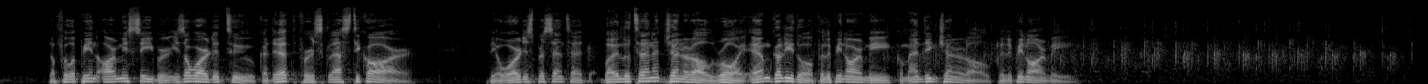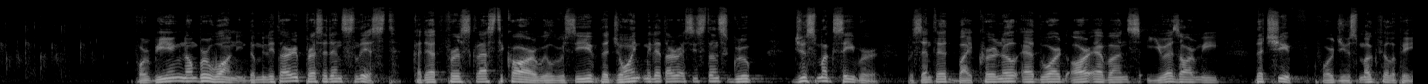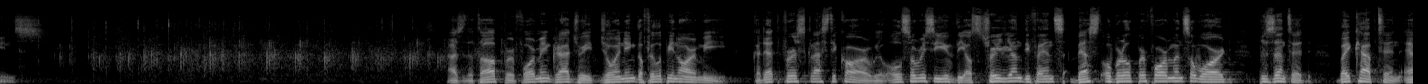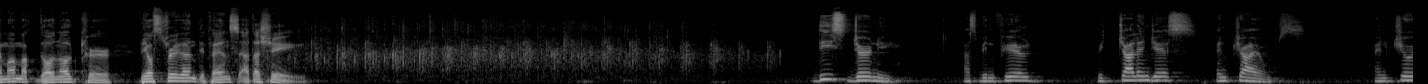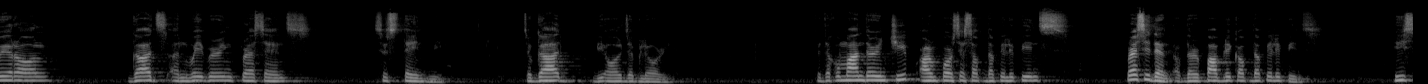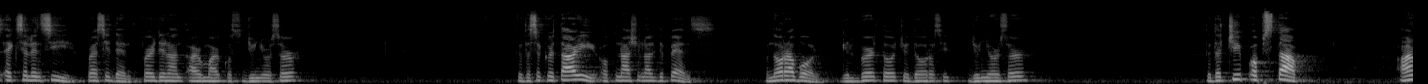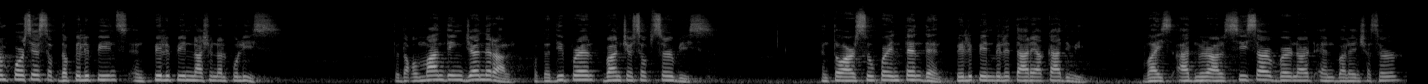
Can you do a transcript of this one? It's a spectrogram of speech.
the Philippine Army Sabre is awarded to Cadet First Class Ticar. The award is presented by Lieutenant General Roy M. Galido, Philippine Army, Commanding General, Philippine Army. For being number one in the military president's list, Cadet First Class Tikar will receive the Joint Military Assistance Group JUSMAG Sabre, presented by Colonel Edward R. Evans, U.S. Army, the Chief for JUSMAG Philippines. As the top performing graduate joining the Philippine Army, Cadet First Class Tikar will also receive the Australian Defense Best Overall Performance Award presented by Captain Emma MacDonald Kerr, the Australian Defense Attaché. This journey has been filled with challenges and triumphs, and through it all, God's unwavering presence sustained me. To God be all the glory. To the Commander in Chief, Armed Forces of the Philippines, President of the Republic of the Philippines, His Excellency President Ferdinand R. Marcos Jr., sir. To the Secretary of National Defense, Honorable Gilberto Teodoro Jr., sir. To the Chief of Staff, Armed Forces of the Philippines and Philippine National Police. To the Commanding General of the different branches of service. And to our Superintendent, Philippine Military Academy, Vice Admiral Cesar Bernard N. Valencia, sir.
